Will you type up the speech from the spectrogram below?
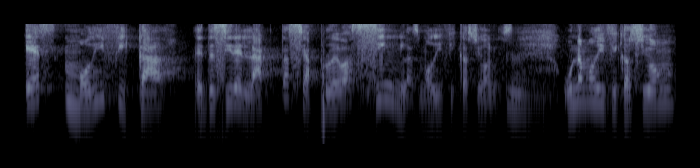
es modificada es decir, el acta se aprueba sin las modificaciones. Mm. Una modificación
